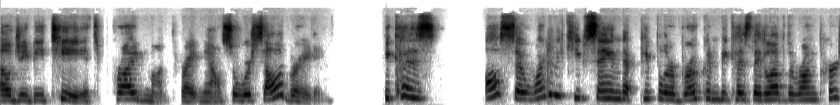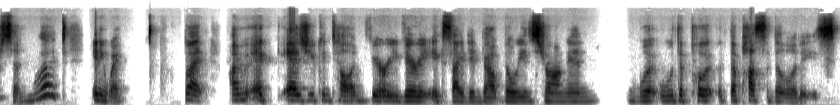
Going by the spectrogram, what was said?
LGBT. It's Pride Month right now. So we're celebrating. Because also, why do we keep saying that people are broken because they love the wrong person? What? Anyway, but I'm, as you can tell, I'm very, very excited about Billion Strong and what, what the the possibilities.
